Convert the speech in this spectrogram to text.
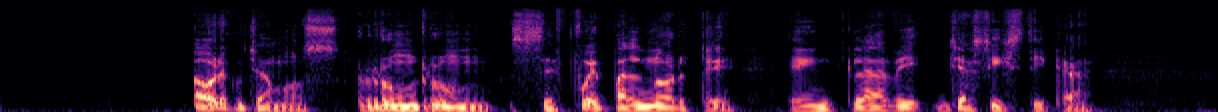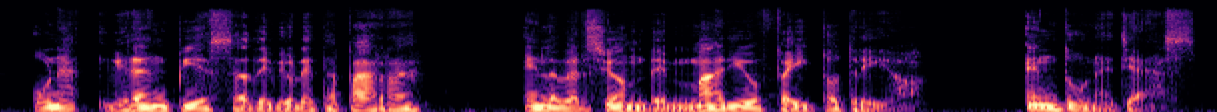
Ahora escuchamos Run Run se fue pa'l norte en clave jazzística, una gran pieza de Violeta Parra en la versión de Mario Feito Trío, en Duna Jazz.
